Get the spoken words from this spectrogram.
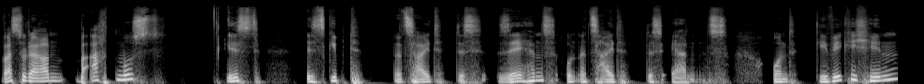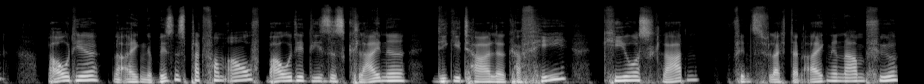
Was du daran beachten musst, ist, es gibt eine Zeit des Sähens und eine Zeit des Erntens. Und geh wirklich hin, bau dir eine eigene Business-Plattform auf, bau dir dieses kleine digitale Café, Kiosk, Laden, findest vielleicht deinen eigenen Namen für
